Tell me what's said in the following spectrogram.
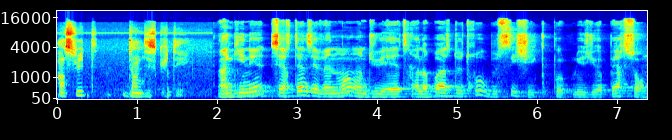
ensuite d'en discuter. En Guinée, certains événements ont dû être à la base de troubles psychiques pour plusieurs personnes.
